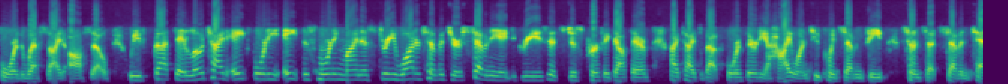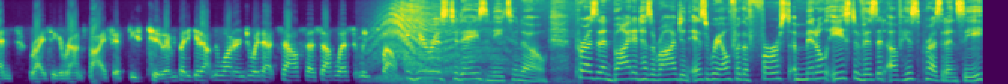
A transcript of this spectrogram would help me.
for the west side also. We've got a low tide 848 this morning, minus three. Water temperature temperature 78 degrees. It's just perfect out there. High tide's about 4:30, a high one 2.7 feet. Sunset 7:10, rising around 5:52. Everybody get out in the water, enjoy that south uh, southwesterly swell. Here is today's need to know. President Biden has arrived in Israel for the first Middle East visit of his presidency.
